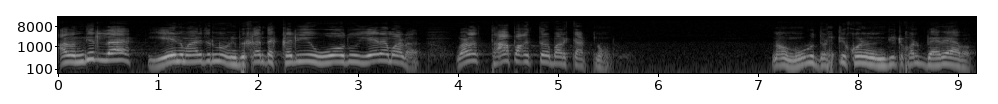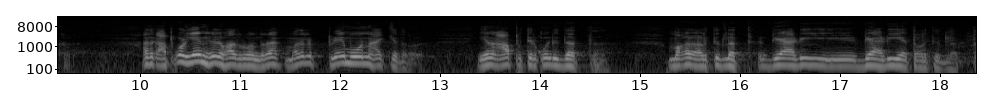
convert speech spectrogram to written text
ಅದೊಂದಿಲ್ಲ, ಏನು ಮಾಡಿದ್ರು ಬೇಕಂತ ಕಲಿ, ಓದು, ಏನೇ ಮಾಡ. ಒಳಗೆ ತಾಪ ಆಗ್ತಾರೆ ಭಾಳ ಕ್ಯಾಟ್ ನೋಡು. ನಾವು ನೂರು ದೃಷ್ಟಿಕೋನ ಇಟ್ಕೊಂಡು ಬೇರೆ ಆಗ್ಬೇಕು. ಅದಕ್ಕೆ ಅಪ್ಪಗಳು ಏನು ಹೇಳಿ ಹೋದ್ರು ಅಂದ್ರೆ ಮೊದಲು ಪ್ರೇಮವನ್ನು ಹಾಕಿದ್ರು. ಏನು ಆಪ ತಿರ್ಕೊಂಡಿದ್ದತ್ತ. ಮಗಳು ಅಳ್ತಿದ್ಲತ್ತ. ಡ್ಯಾಡಿ ಡ್ಯಾಡಿ ಅಂತ ಅಳ್ತಿದ್ಲತ್ತ.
